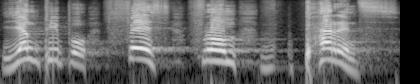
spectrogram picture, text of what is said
young people face from parents,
